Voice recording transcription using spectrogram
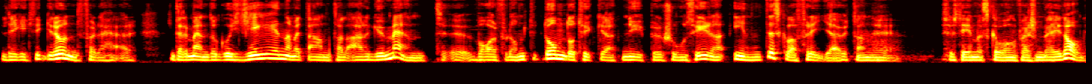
ligger till grund för det här. Där de ändå går igenom ett antal argument eh, varför de, de då tycker att nyproduktionshyrorna inte ska vara fria utan eh, systemet ska vara ungefär som det är idag.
